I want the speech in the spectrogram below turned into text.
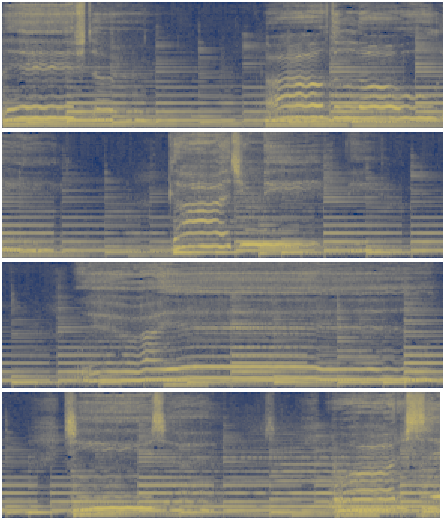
lifter of the lowly. You meet me where I am, Jesus. What a savior,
